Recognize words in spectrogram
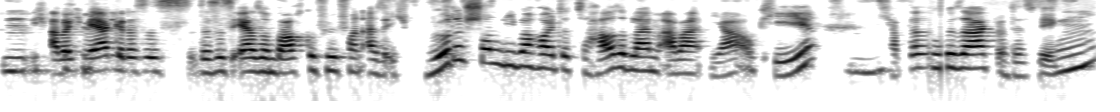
Hm, ich, aber ich merke, das ist, das ist eher so ein Bauchgefühl von, also ich würde schon lieber heute zu Hause bleiben, aber ja, okay, mhm. ich habe dazu gesagt und deswegen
